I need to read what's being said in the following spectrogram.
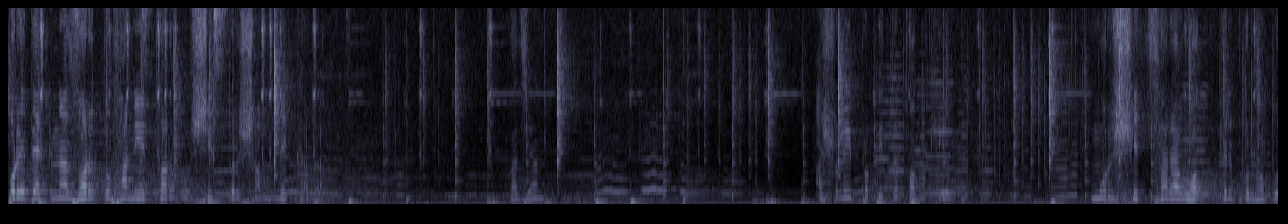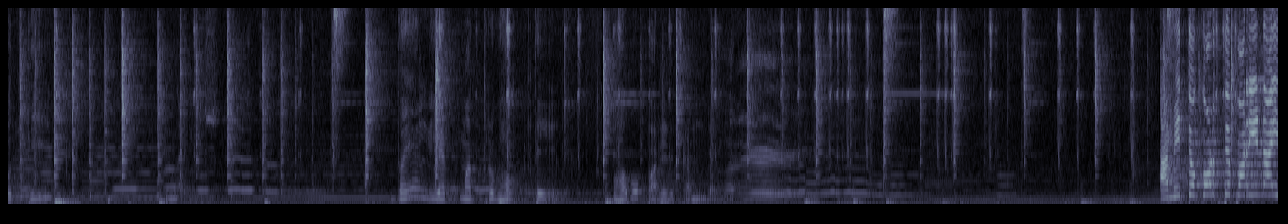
পরে দেখ না ঝড় তুফানে তোর তোর সামনে খারাপ বাজান আসলে প্রকৃত পক্ষে মুর্শিদ ছাড়া ভক্তের কোনো গতি দয়ালি একমাত্র ভক্তের ভবপারের কান্ডায় আমি তো করতে পারি নাই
